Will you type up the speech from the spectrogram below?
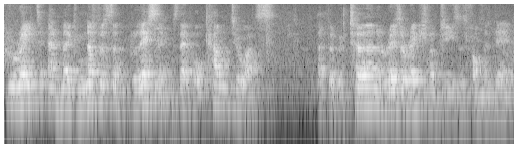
great and magnificent blessings that will come to us at the return and resurrection of Jesus from the dead.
